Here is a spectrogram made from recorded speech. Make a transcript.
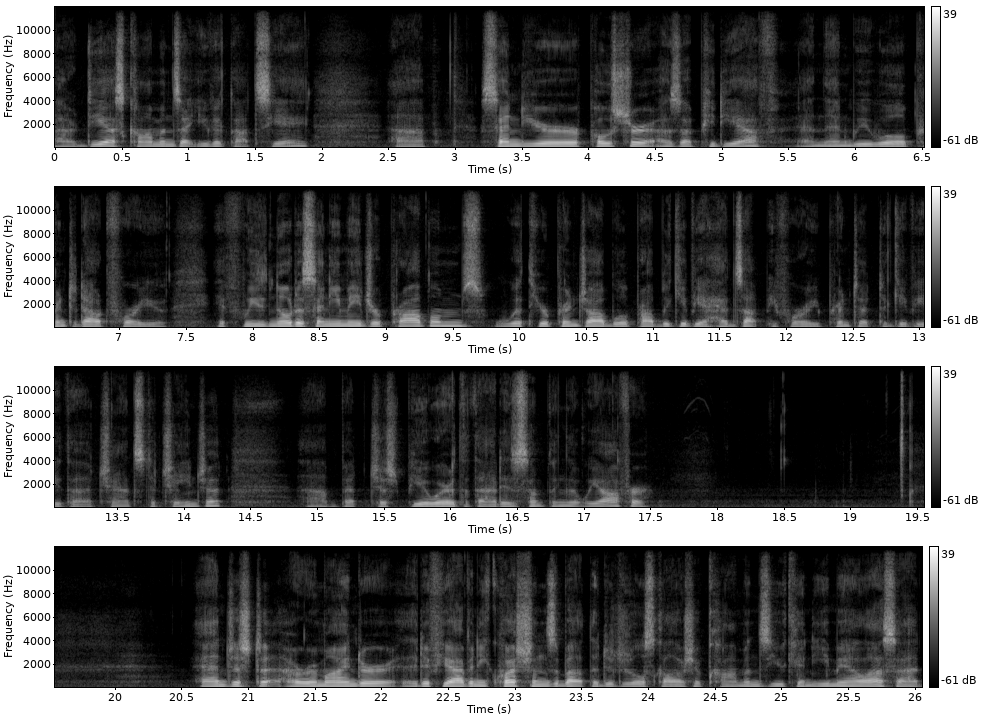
uh, dscommons at uvic.ca. Uh, send your poster as a PDF and then we will print it out for you. If we notice any major problems with your print job, we'll probably give you a heads up before we print it to give you the chance to change it. Uh, but just be aware that that is something that we offer. And just a reminder that if you have any questions about the Digital Scholarship Commons, you can email us at,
